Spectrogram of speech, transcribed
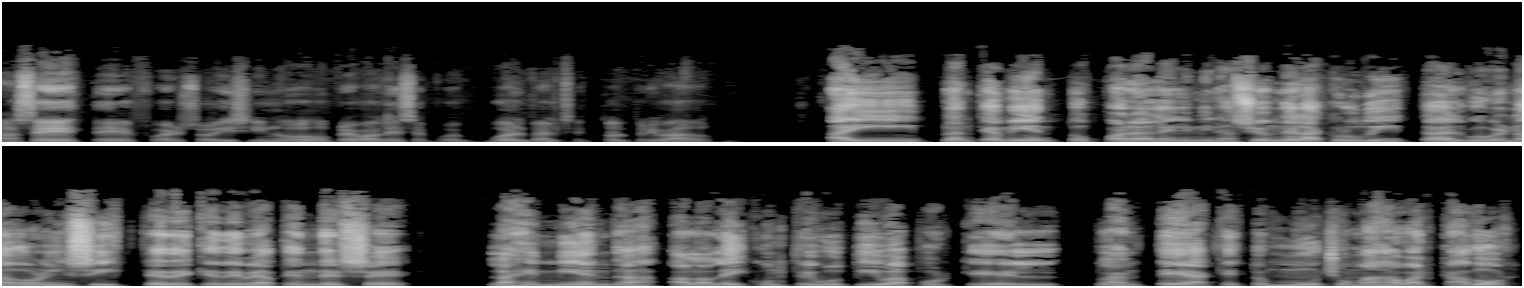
hace este esfuerzo y si no prevalece, pues vuelve al sector privado. Hay planteamientos para la eliminación de la crudita. El gobernador insiste de que debe atenderse las enmiendas a la ley contributiva porque él plantea que esto es mucho más abarcador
